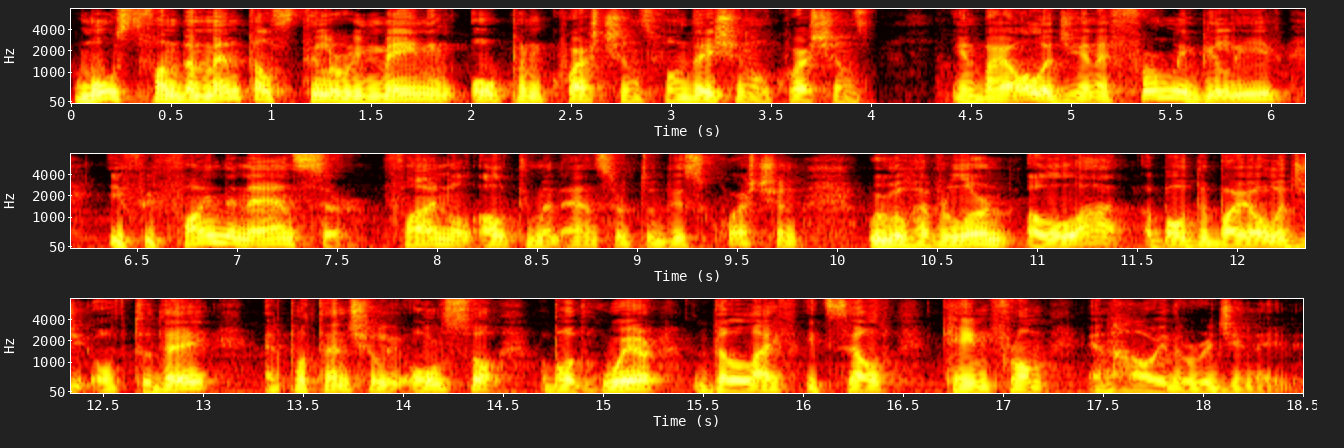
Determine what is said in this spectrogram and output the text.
most fundamental, still remaining open questions, foundational questions in biology. And I firmly believe if we find an answer, final, ultimate answer to this question, we will have learned a lot about the biology of today and potentially also about where the life itself came from and how it originated.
